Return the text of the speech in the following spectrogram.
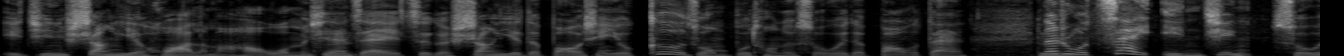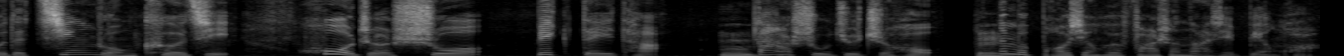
已经商业化了嘛哈，我们现在在这个商业的保险有各种不同的所谓的保单。那如果再引进所谓的金融科技，或者说 big data，嗯，大数据之后，那么保险会发生哪些变化？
